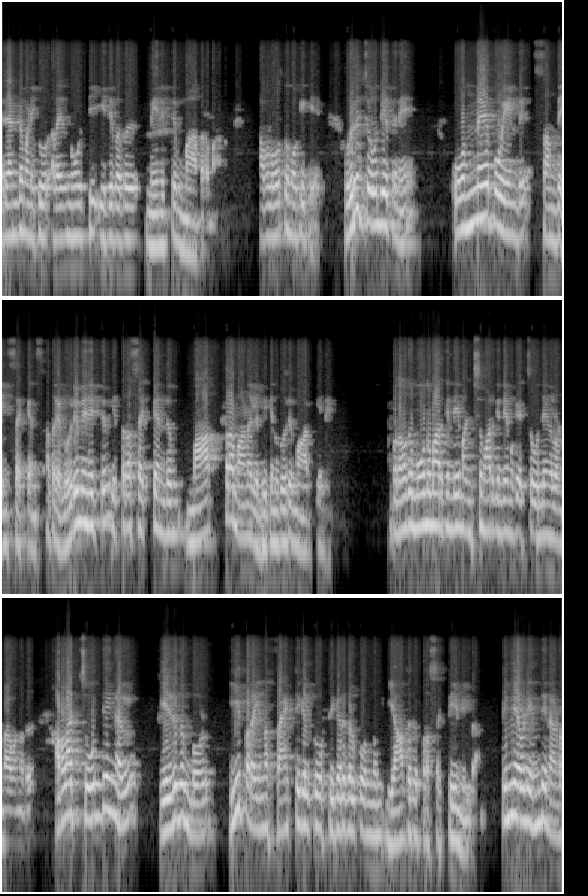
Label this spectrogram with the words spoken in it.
രണ്ട് മണിക്കൂർ അതായത് നൂറ്റി ഇരുപത് മിനിറ്റ് മാത്രമാണ്. അവൾ ഓർത്ത് നോക്കിക്കേ ഒരു ചോദ്യത്തിന് ഒന്നേ പോയിന്റ് സംതിങ് സെക്കൻഡ്സ് അത്രയേ ഉള്ളൂ. ഒരു മിനിറ്റും ഇത്ര സെക്കൻഡും മാത്രമാണ് ലഭിക്കുന്നത് ഒരു മാർക്കിനെ. അപ്പൊ നമുക്ക് മൂന്ന് മാർക്കിന്റെയും അഞ്ച് മാർക്കിന്റെയും ഒക്കെ ചോദ്യങ്ങൾ ഉണ്ടാവുന്നത്. അപ്പോൾ ആ ചോദ്യങ്ങൾ എഴുതുമ്പോൾ ഈ പറയുന്ന ഫാക്റ്റുകൾക്കോ ഫിഗറുകൾക്കോ ഒന്നും യാതൊരു പ്രസക്തിയുമില്ല. പിന്നെ അവിടെ എന്തിനാണ്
